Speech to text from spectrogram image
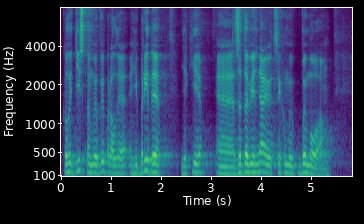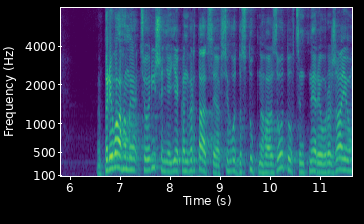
коли дійсно ми вибрали гібриди, які е, задовільняють цим вимогам. Перевагами цього рішення є конвертація всього доступного азоту в центнери урожаю.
